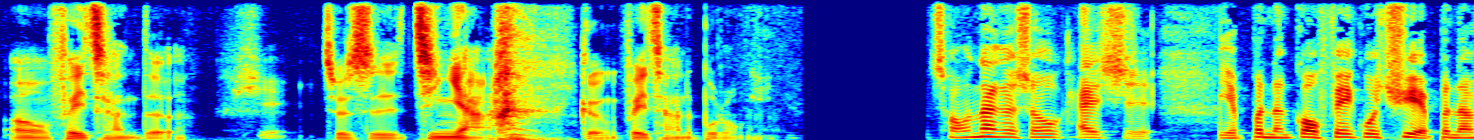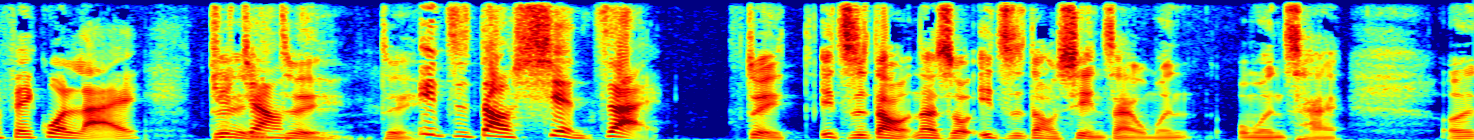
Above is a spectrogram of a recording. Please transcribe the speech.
哦，非常的，是。就是惊讶跟非常的不容易。从那个时候开始，也不能够飞过去，也不能飞过来，就这样子，对对，一直到现在，对，一直到那时候，一直到现在，我们我们才。呃，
